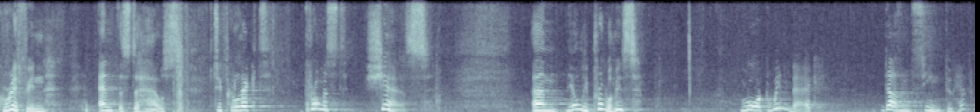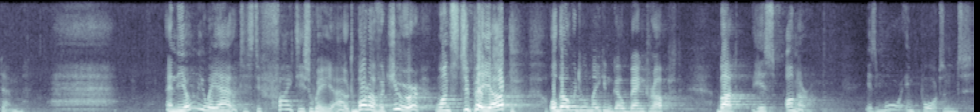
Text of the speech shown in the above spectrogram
Griffin enters the house to collect promised shares. Um, the only problem is Lord Windbag doesn't seem to have them. And the only way out is to fight his way out. Bonaventure wants to pay up, although it will make him go bankrupt. But his honor is more important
